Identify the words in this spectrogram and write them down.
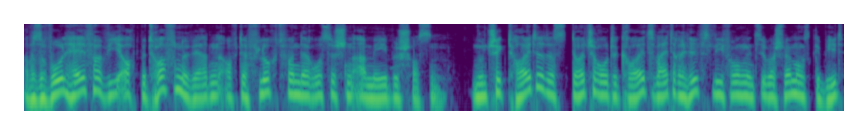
Aber sowohl Helfer wie auch Betroffene werden auf der Flucht von der russischen Armee beschossen. Nun schickt heute das Deutsche Rote Kreuz weitere Hilfslieferungen ins Überschwemmungsgebiet.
